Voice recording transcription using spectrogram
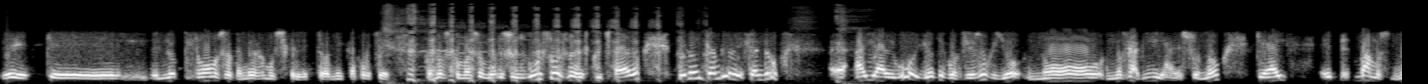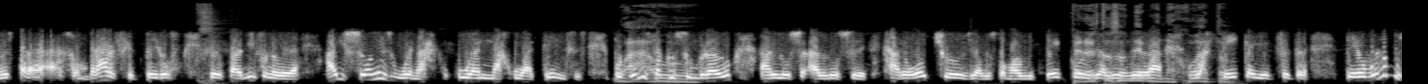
eh, que no, vamos a tener música electrónica porque conozco más o menos sus gustos, lo he escuchado, pero en cambio Alejandro eh, hay algo, yo te confieso que yo no, no sabía eso, ¿no? Que hay eh, vamos, no es para asombrarse, pero, pero para mí fue novedad. Hay sones guana- guanajuatenses, porque uno está acostumbrado a los a los eh, jarochos y a los tamaulipecos y a los de, de la. Huasteca y etcétera. Pero bueno, pues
